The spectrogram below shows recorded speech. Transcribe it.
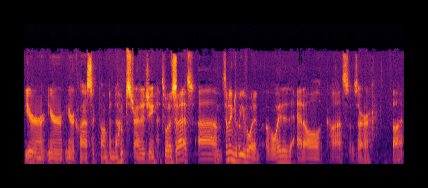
Your your your classic pump and dump strategy. That's what it says. Um, Something to be avoided. avoided at all costs was our thought.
